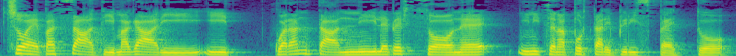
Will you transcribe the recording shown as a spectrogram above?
Cioè passati magari i 40 anni le persone iniziano a portare più rispetto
